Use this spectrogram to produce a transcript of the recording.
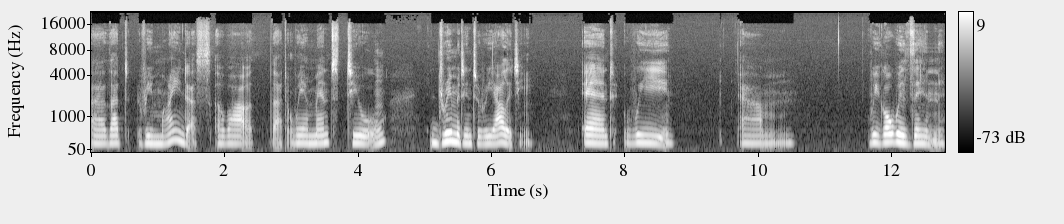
Uh, that remind us about that we are meant to dream it into reality. And we um, we go within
